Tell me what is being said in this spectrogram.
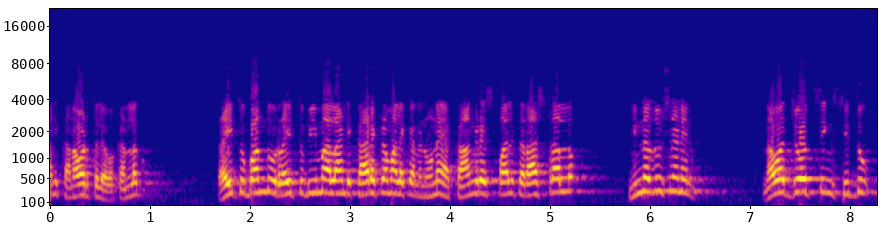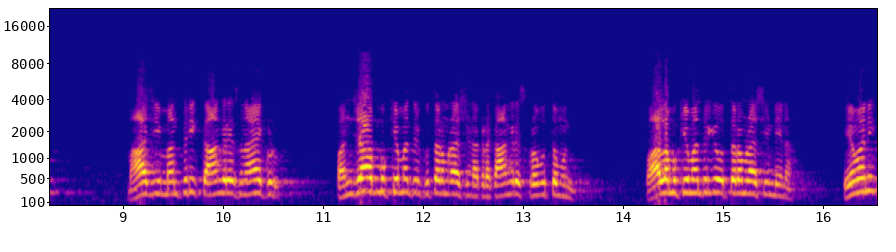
అని కనబడతలేవు కళ్ళకు. రైతు బంధు రైతు బీమా లాంటి కార్యక్రమాలు ఎక్కడైనా ఉన్నాయా? కాంగ్రెస్ పాలిత రాష్ట్రాల్లో? నిన్న చూసిన నేను నవజ్యోత్ సింగ్ సిద్ధు మాజీ మంత్రి కాంగ్రెస్ నాయకుడు పంజాబ్ ముఖ్యమంత్రికి ఉత్తరం రాసిండు. అక్కడ కాంగ్రెస్ ప్రభుత్వం ఉంది. వాళ్ళ ముఖ్యమంత్రికి ఉత్తరం రాసిండు ఏమని?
